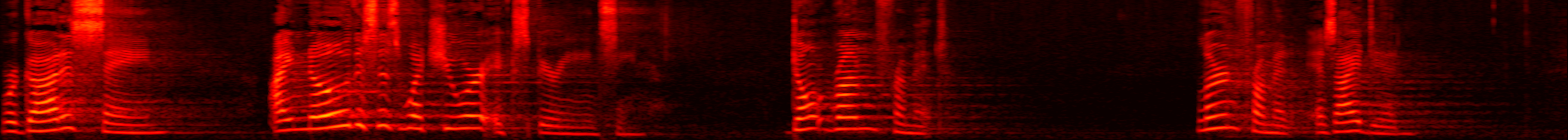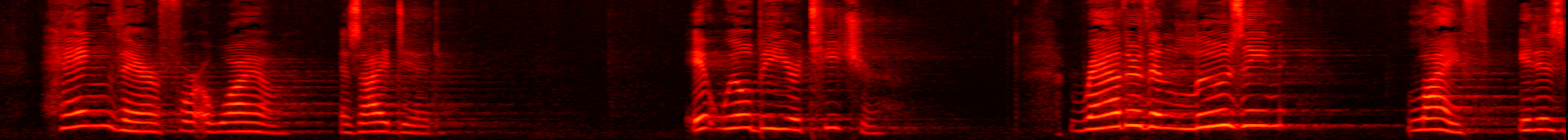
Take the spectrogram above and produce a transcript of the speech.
where God is saying, I know this is what you're experiencing. Don't run from it. Learn from it as I did. Hang there for a while as I did. It will be your teacher. Rather than losing life, it is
